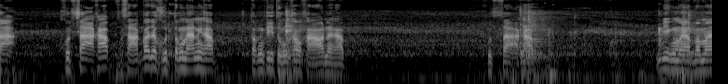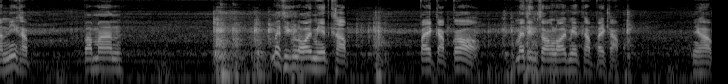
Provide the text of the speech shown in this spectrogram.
สระขุดสระครับสระก็จะขุดตรงนั้นครับ ตรงที่ถุงขาวๆนะครับ ขุดสระครับ วิ่งมาประมาณนี้ครับ ประมาณ ไม่ถึงร้อยเมตรครับ ไปกลับก็ไม่ถึง 200 เมตรครับไปกลับนี่ครับ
